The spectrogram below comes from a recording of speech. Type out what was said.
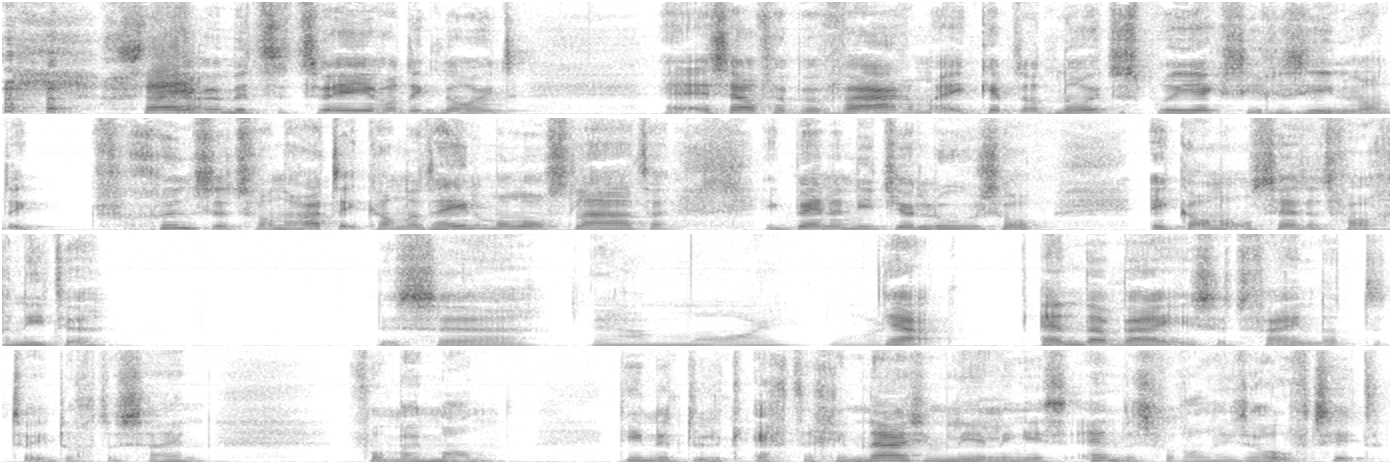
Zij hebben met z'n tweeën wat ik nooit zelf heb ervaren, maar ik heb dat nooit als projectie gezien. Want ik gunst het van harte. Ik kan het helemaal loslaten. Ik ben er niet jaloers op. Ik kan er ontzettend van genieten. Dus eh, Ja, mooi. mooi. ja, en daarbij is het fijn dat er twee dochters zijn voor mijn man. Die natuurlijk echt een gymnasiumleerling is en dus vooral in zijn hoofd zit.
